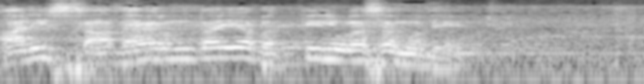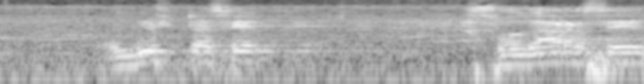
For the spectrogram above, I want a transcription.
आणि साधारणतः या भक्ती निवासामध्ये लिफ्ट असेल सोलार असेल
